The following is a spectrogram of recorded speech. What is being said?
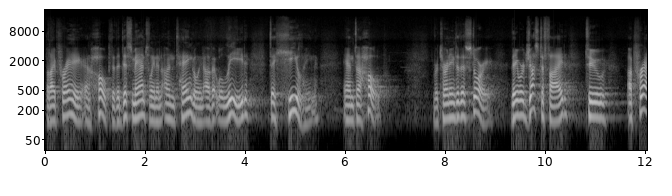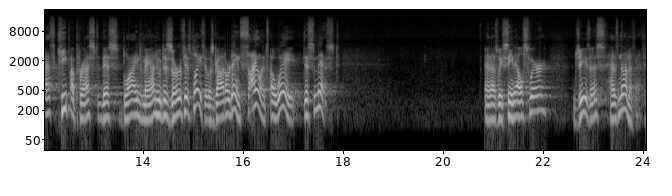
but I pray and hope that the dismantling and untangling of it will lead to healing and to hope. Returning to this story, they were justified to oppress, keep oppressed this blind man who deserved his place. It was God ordained. Silence, away, dismissed. And as we've seen elsewhere, Jesus has none of it.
